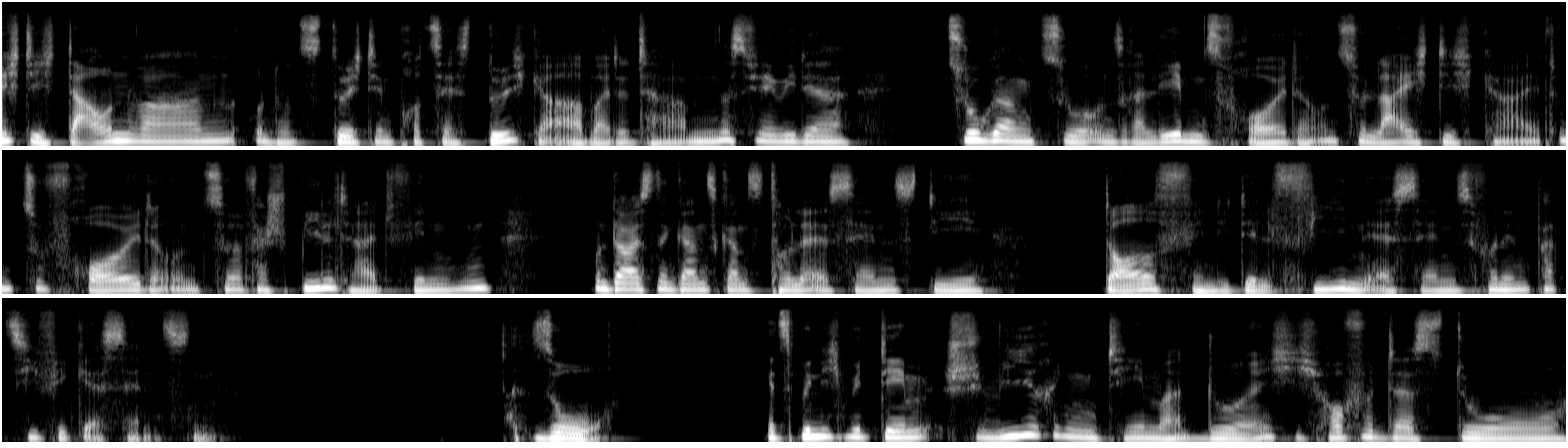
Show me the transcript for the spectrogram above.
richtig down waren und uns durch den Prozess durchgearbeitet haben, dass wir wieder Zugang zu unserer Lebensfreude und zur Leichtigkeit und zur Freude und zur Verspieltheit finden und da ist eine ganz, ganz tolle Essenz, die Dolphin, die Delfin-Essenz von den Pazifik-Essenzen. So, jetzt bin ich mit dem schwierigen Thema durch. Ich hoffe, dass du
